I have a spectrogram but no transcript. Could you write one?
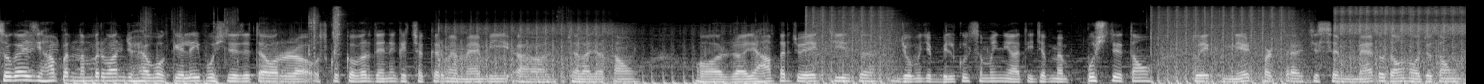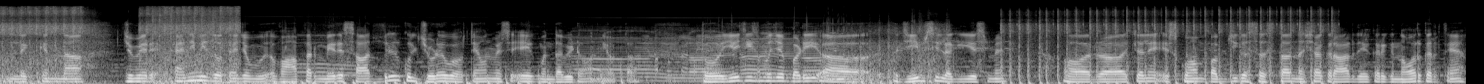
So guys यहाँ पर नंबर वन जो है वो अकेले ही पुश दे देता है और uh, उसको कवर देने के चक्कर में मैं भी uh, चला जाता हूँ और uh, यहाँ पर जो एक चीज़ जो मुझे बिल्कुल समझ नहीं आती जब मैं पुश देता हूँ तो एक नेट पड़ता है जिससे मैं तो डाउन हो जाता हूँ लेकिन जो मेरे एनिमीज़ होते हैं जो वहाँ पर मेरे साथ बिल्कुल जुड़े हुए होते हैं उनमें से एक बंदा भी डाउन नहीं होता तो ये चीज़ मुझे बड़ी अजीब सी लगी इसमें और चलें इसको हम पबजी का सस्ता नशा करार देकर इग्नोर करते हैं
